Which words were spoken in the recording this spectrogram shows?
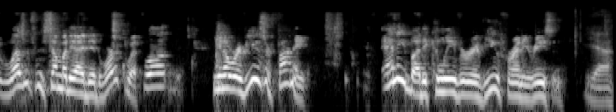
It wasn't from somebody I did work with. Well, you know, reviews are funny. Anybody can leave a review for any reason. Yeah.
